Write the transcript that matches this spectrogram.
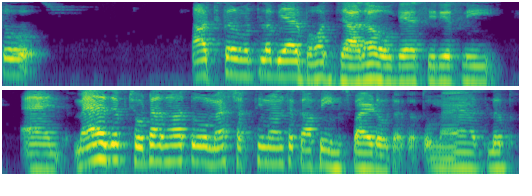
तो आजकल मतलब यार बहुत ज़्यादा हो गया सीरियसली एंड मैं जब छोटा था तो मैं शक्तिमान से काफ़ी इंस्पायर्ड होता था। तो मैं मतलब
